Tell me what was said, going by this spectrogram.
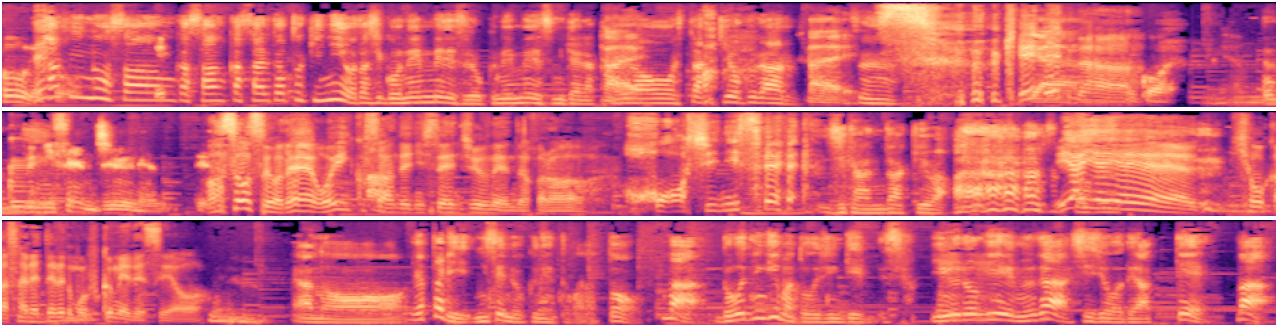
そうでしょカジノさんが参加された時に、私5年目です、6年目です、みたいな会話をした記憶がある。はい。うんすげえなすごい。僕2010年であ、す。そうっすよね。オインクさんで2010年だから。ほう、老舗。時間だけは。いやいやいやいや、評価されてるのも含めですよ。あのーやっぱり2006年とかだと、まあ、同人ゲームは同人ゲームですよ。ユーロゲームが市場であって、まあ、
